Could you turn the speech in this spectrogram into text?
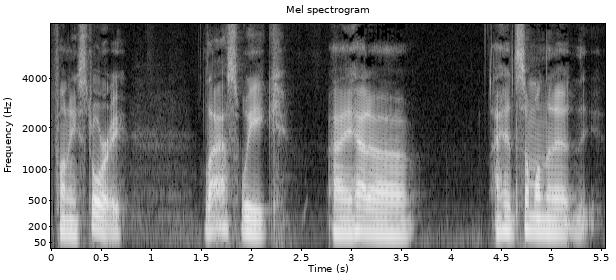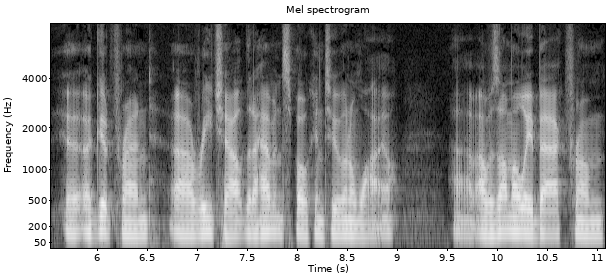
funny story. Last week, I had a I had someone that a a good friend uh, reach out that I haven't spoken to in a while. Uh, I was on my way back from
